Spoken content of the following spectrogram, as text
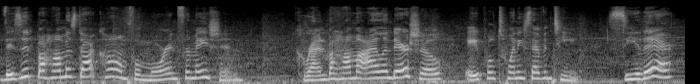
Visit Bahamas.com for more information. Grand Bahama Island Air Show, April 2017. See you there!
